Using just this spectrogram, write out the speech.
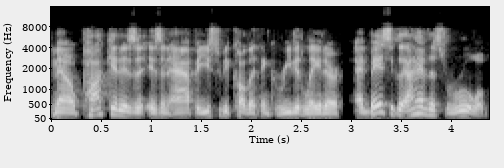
Now, Pocket is, is an app. It used to be called, I think, Read It Later. And basically, I have this rule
